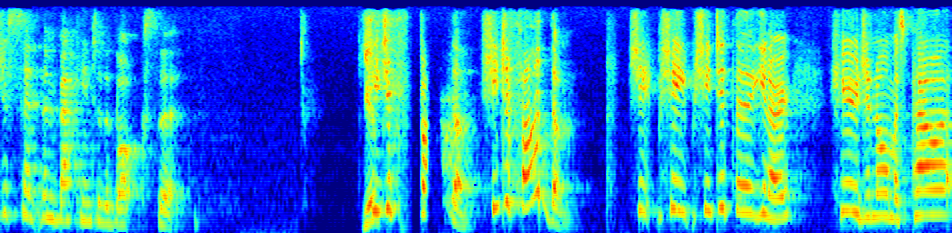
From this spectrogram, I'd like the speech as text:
just sent them back into the box that Yep. she defied them. She defied them. She she she did the you know huge enormous power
